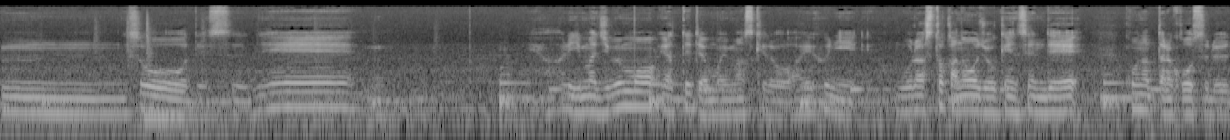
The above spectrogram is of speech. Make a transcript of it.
うーんそうですね。やはりまあ自分もやってて思いますけどああいうふうにボーラスとかの条件戦でこうなったらこうする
